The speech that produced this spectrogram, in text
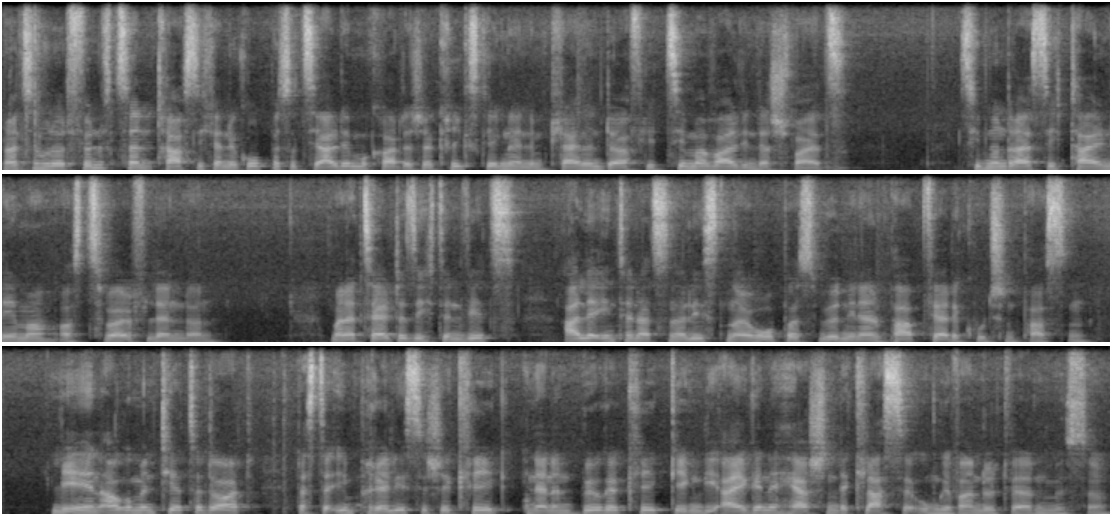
1915 traf sich eine Gruppe sozialdemokratischer Kriegsgegner in dem kleinen Dörfli Zimmerwald in der Schweiz. 37 Teilnehmer aus zwölf Ländern. Man erzählte sich den Witz, alle Internationalisten Europas würden in ein paar Pferdekutschen passen. Lenin argumentierte dort, dass der imperialistische Krieg in einen Bürgerkrieg gegen die eigene herrschende Klasse umgewandelt werden müsse.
